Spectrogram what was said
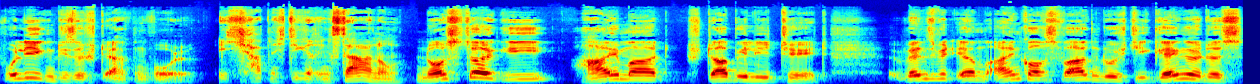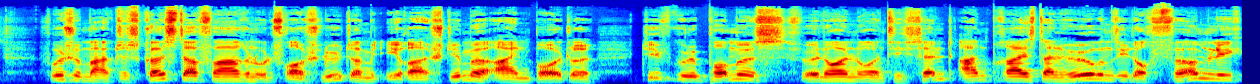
wo liegen diese Stärken wohl? Ich habe nicht die geringste Ahnung. Nostalgie, Heimat, Stabilität. Wenn Sie mit Ihrem Einkaufswagen durch die Gänge des Frischemarktes Köster fahren und Frau Schlüter mit ihrer Stimme einen Beutel Tiefkühlpommes für 99 Cent anpreist, dann hören Sie doch förmlich,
